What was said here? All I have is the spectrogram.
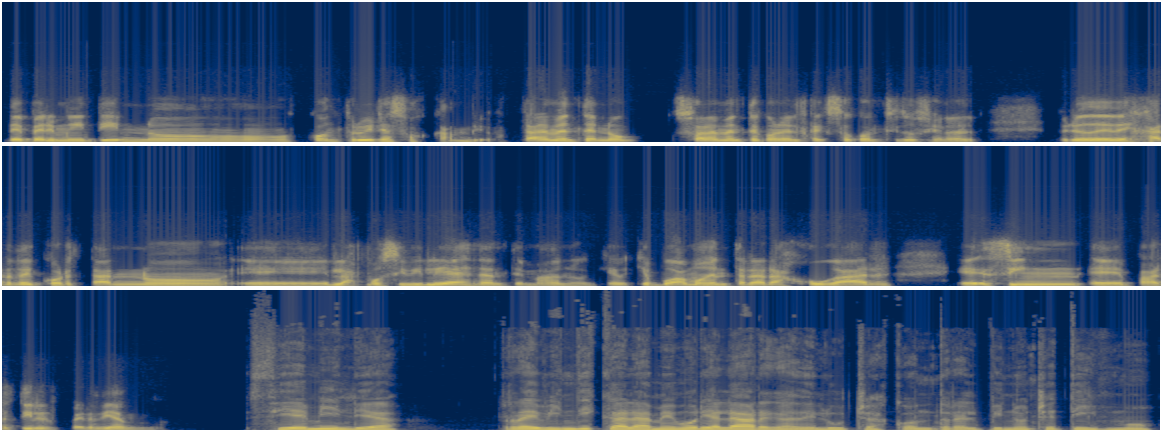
permitirnos construir esos cambios. Claramente no solamente con el texto constitucional, pero de dejar de cortarnos eh, las posibilidades de antemano, que, podamos entrar a jugar eh, sin partir perdiendo. Si Emilia reivindica la memoria larga de luchas contra el pinochetismo,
